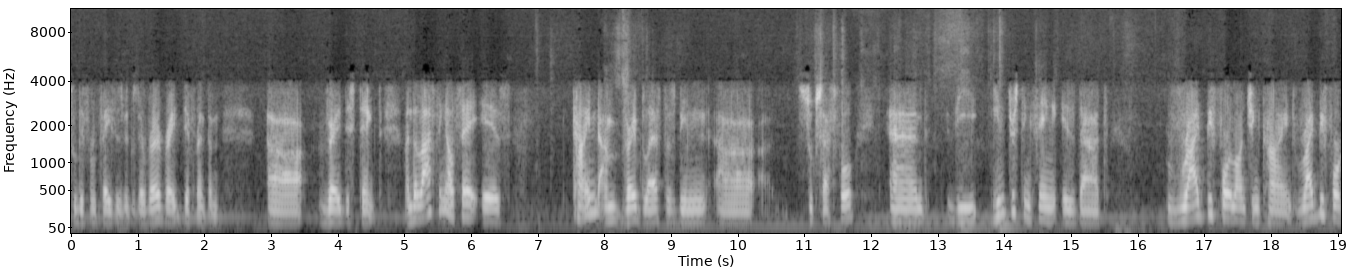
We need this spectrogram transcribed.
two different phases because they're very, very different and uh, very distinct. And the last thing I'll say is kind, I'm very blessed as being uh, successful. And the interesting thing is that right before launching Kind, right before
